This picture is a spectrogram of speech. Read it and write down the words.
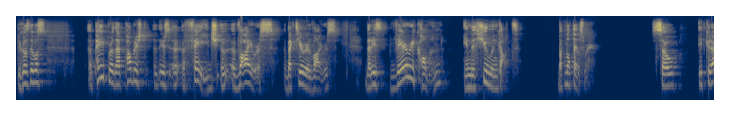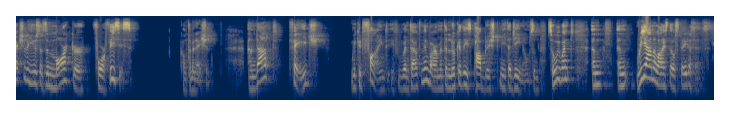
Because there was a paper that published that there's a, a phage, a, a virus, a bacterial virus, that is very common in the human gut, but not elsewhere. So it could actually be used as a marker for feces contamination. And that phage we could find if we went out in the environment and look at these published metagenomes. And so we went and, and reanalyzed those data sets.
